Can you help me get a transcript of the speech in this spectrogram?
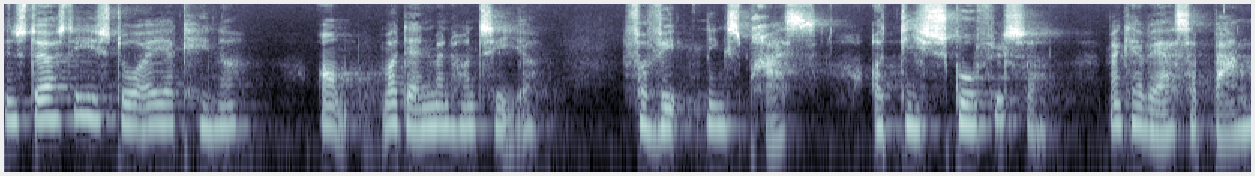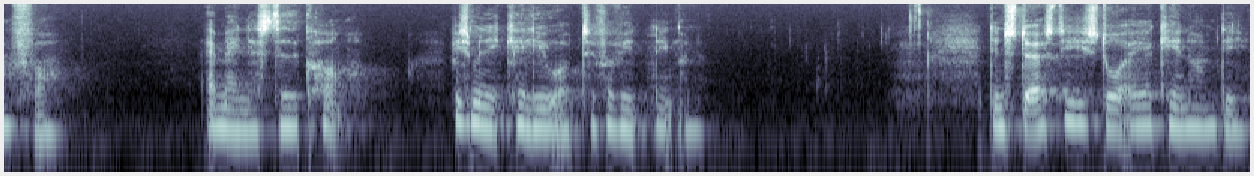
den største historie, jeg kender, om hvordan man håndterer forventningspres og de skuffelser, man kan være så bange for, at man afsted kommer, hvis man ikke kan leve op til forventningerne. Den største historie, jeg kender om det,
